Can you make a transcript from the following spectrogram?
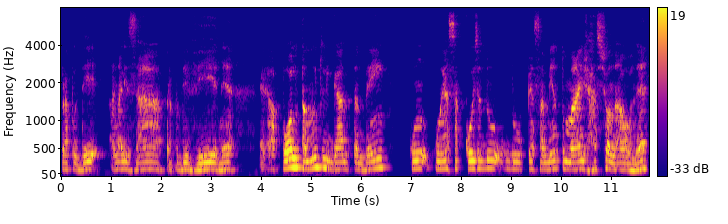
para poder analisar, para poder ver, né? É, Apolo está muito ligado também com, com essa coisa do, do pensamento mais racional, né?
